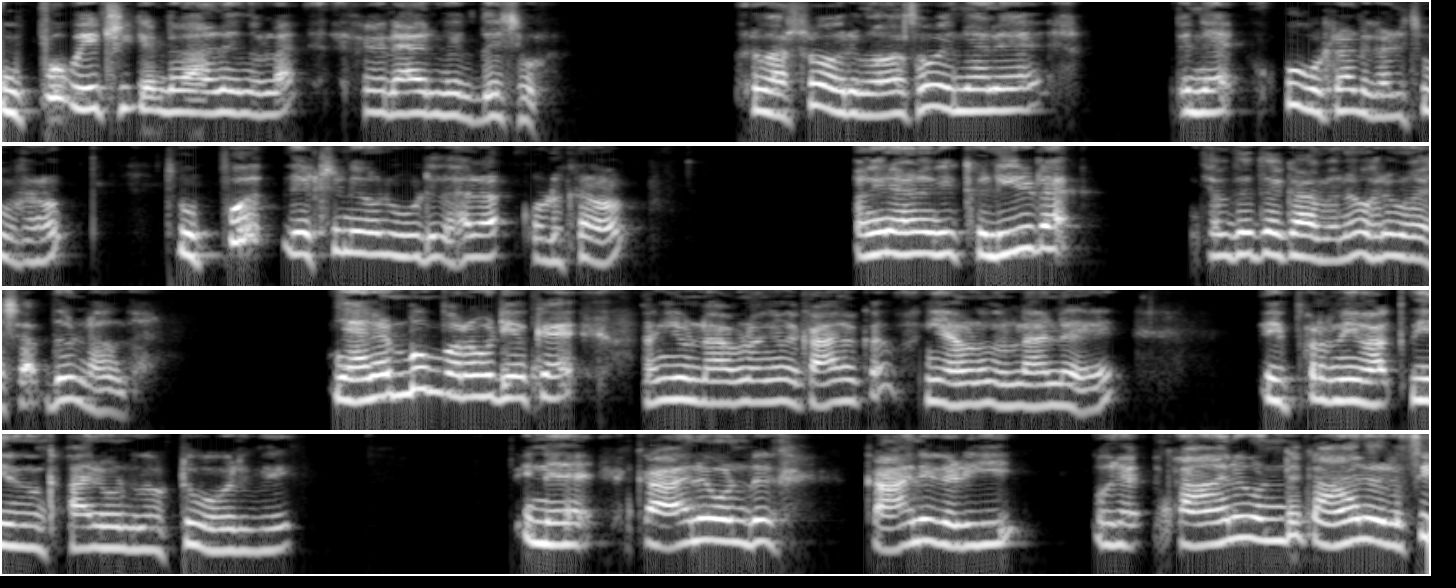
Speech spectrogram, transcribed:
ഉപ്പ് ഉപേക്ഷിക്കേണ്ടതാണ് എന്നുള്ള ഒരു നിർദ്ദേശമാണ്. ഒരു വർഷമോ ഒരു മാസമോ എന്നാലേ പിന്നെ ഉപ്പ് കൂട്ടാണ്ട് കഴിച്ചു കൂട്ടണം. ഉപ്പ് ദക്ഷിണയോടുകൂടി ധാര കൊടുക്കണം. അങ്ങനെയാണെങ്കിൽ കിളിയുടെ ശബ്ദത്തേക്കാൾ മനോഹരമായ ശബ്ദം ഉണ്ടാകുന്നത് ഞരമ്പും പുറകുടിയൊക്കെ ഭംഗി ഉണ്ടാവണം അങ്ങനെ കാലൊക്കെ ഭംഗിയാവണം എന്നുള്ളതാണ് വിപ്രനെയും അഗ്നിയൊന്നും കാലുകൊണ്ട് തൊട്ട് പോരുത് പിന്നെ കാലുകൊണ്ട് കാൽ കഴുകി ഒരു കാലുകൊണ്ട് കാൽ ഉരസി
